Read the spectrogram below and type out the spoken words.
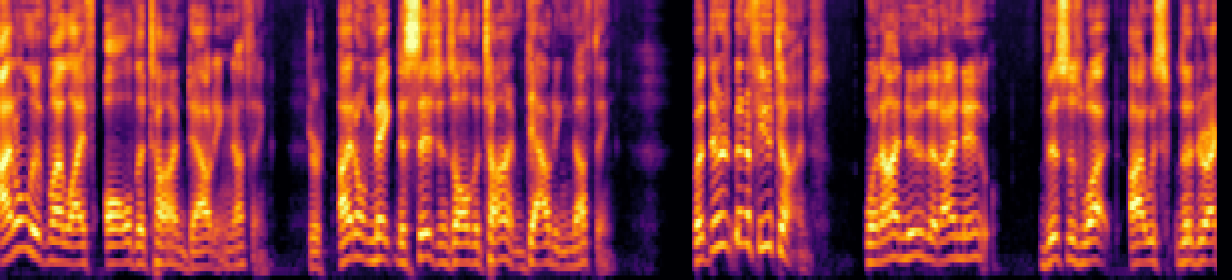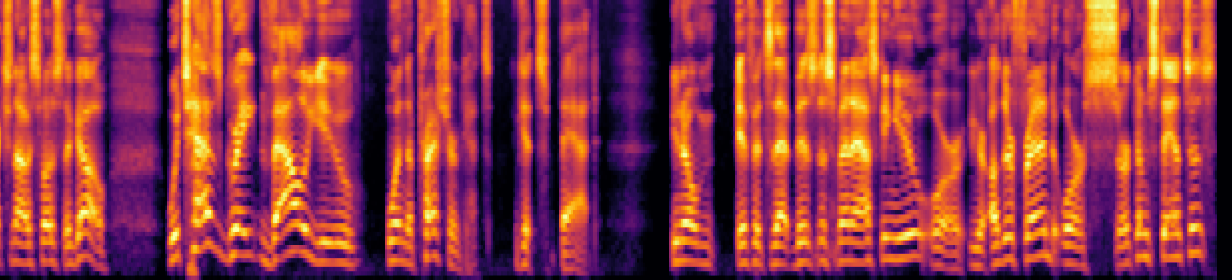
I don't live my life all the time doubting nothing. Sure. I don't make decisions all the time doubting nothing. But there's been a few times when I knew that I knew this is what I was the direction I was supposed to go, which has great value when the pressure gets gets bad. You know, if it's that businessman asking you or your other friend or circumstances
